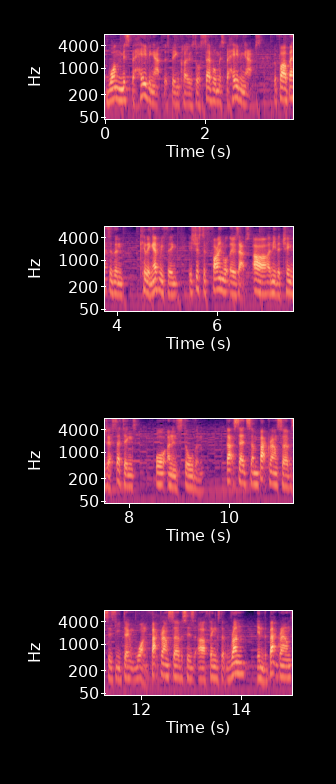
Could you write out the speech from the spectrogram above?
one misbehaving app that's being closed or several misbehaving apps. But far better than killing everything is just to find what those apps are and either change their settings or uninstall them. That said, some background services you don't want. Background services are things that run in the background,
